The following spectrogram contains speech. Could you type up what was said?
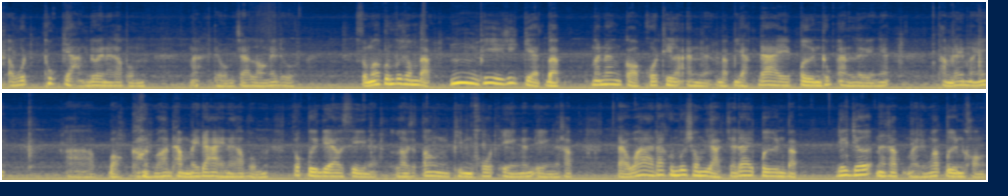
กอาวุธทุกอย่างด้วยนะครับ ผมมาเดี๋ยวผมจะลองให้ดู สมมติว่าคุณผู้ชมแบบอืมพี่ขี้เกียจแบบมานั่งกรอกโค้ดทีละอันน่ะแบบอยากได้ปืนทุกอันเลยเนี่ยทำได้ไหม บอกก่อนว่าทำไม่ได้นะครับผมพวกปืน DLC เนี่ยเราจะต้องพิมพ์โค้ดเองนั่นเองนะครับ แต่ว่าถ้าคุณผู้ชมอยากจะได้ปืนแบบเยอะๆนะครับ หมายถึงว่าปืนของ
